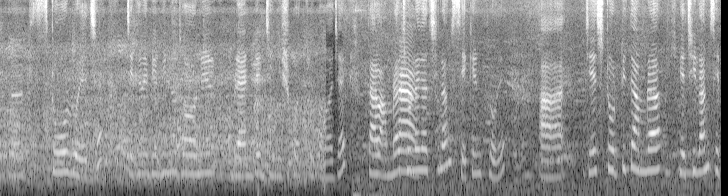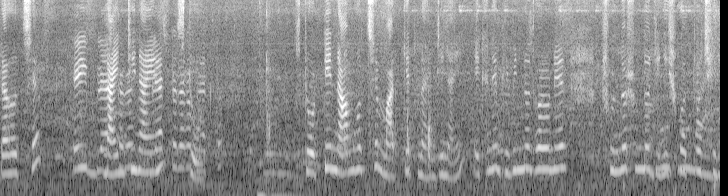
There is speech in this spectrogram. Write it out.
আপনার স্টোর রয়েছে যেখানে বিভিন্ন ধরনের ব্র্যান্ডের জিনিসপত্র পাওয়া যায় তার আমরা হ্যাঁ। চলে গেছিলাম সেকেন্ড ফ্লোরে যে স্টোরটিতে আমরা গেছিলাম সেটা হচ্ছে এই 99 store। স্টোরটির নাম হচ্ছে মার্কেট নাইনটি নাইন। এখানে বিভিন্ন ধরনের সুন্দর সুন্দর জিনিসপত্র ছিল।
